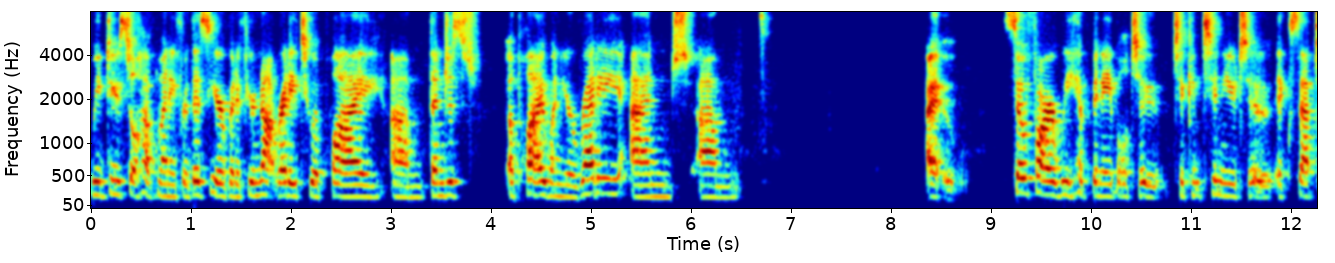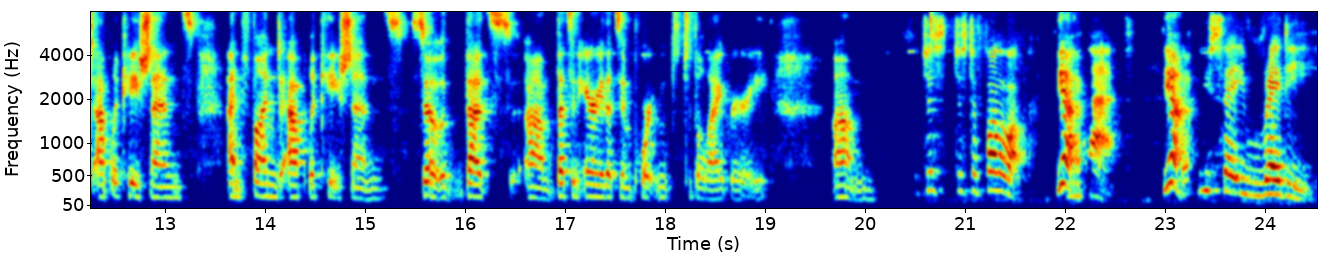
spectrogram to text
we do still have money for this year, but if you're not ready to apply, um, then just apply when you're ready. And um, I, so far we have been able to, to continue to accept applications and fund applications. So that's, um, that's an area that's important to the library. Um, so just, just to follow up yeah, on that. yeah. When you say ready,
